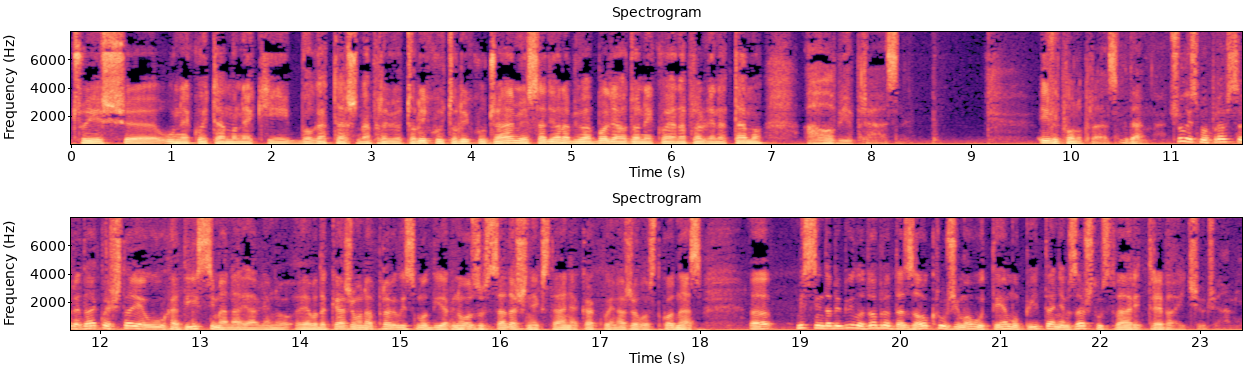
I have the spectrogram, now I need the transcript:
čuješ e, u nekoj tamo neki bogataš napravio toliku i toliku džamiju, sad je ona biva bolja od one koja je napravljena tamo, a obje prazne ili poluprazne. Da. Čuli smo profesore, dakle šta je u hadisima najavljeno? Evo da kažemo, napravili smo dijagnozu sadašnjeg stanja, kako je nažalost kod nas. E, mislim da bi bilo dobro da zaokružimo ovu temu pitanjem zašto u stvari treba ići u džamiju.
